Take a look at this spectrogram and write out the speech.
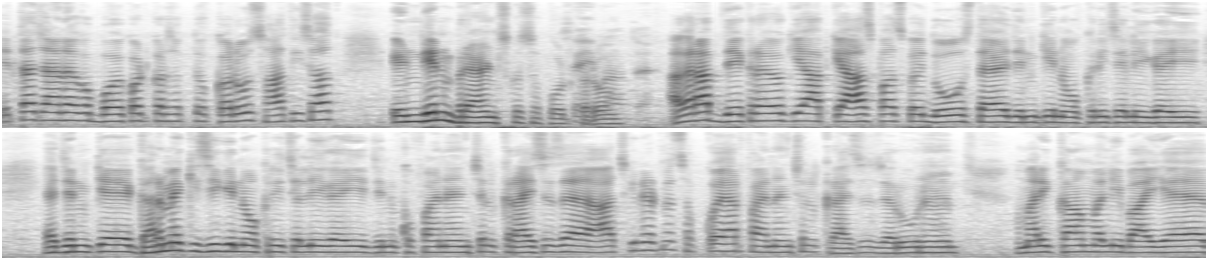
इतना चाइना को बॉयकॉट कर सकते हो करो। साथ ही साथ इंडियन ब्रांड्स को सपोर्ट करो। अगर आप देख रहे हो कि आपके आसपास कोई दोस्त है जिनकी नौकरी चली गई या जिनके घर में किसी की नौकरी चली गई जिनको फाइनेंशियल क्राइसिस है आज की डेट में सबको यार फाइनेंशियल क्राइसिस ज़रूर है। हमारी काम वाली बाई है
